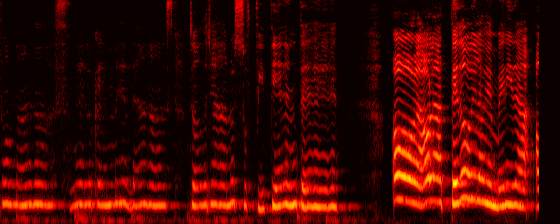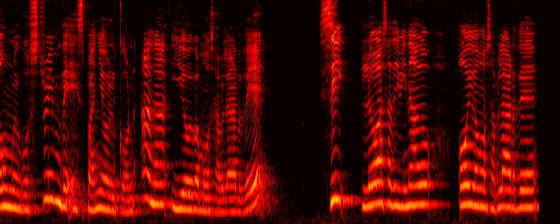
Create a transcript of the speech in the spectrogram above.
necesito más de lo que me das, todo ya no es suficiente. Hola, hola, te doy la bienvenida a un nuevo stream de español con Ana y hoy vamos a hablar de... Sí, lo has adivinado, hoy vamos a hablar de...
